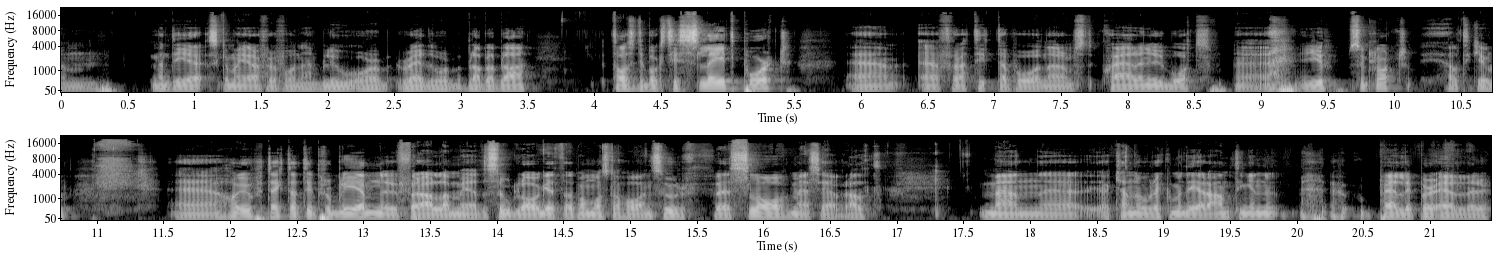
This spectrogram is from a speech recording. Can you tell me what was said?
Um, men det ska man göra för att få den här Blue Orb, Red Orb, bla bla bla. Ta sig tillbaka till Slateport. Eh, eh, för att titta på när de stjäl en ubåt. Eh, ju, såklart. Alltid kul. Eh, har ju upptäckt att det är problem nu för alla med sollaget att man måste ha en surfslav med sig överallt. Men eh, jag kan nog rekommendera antingen Pelliper eller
